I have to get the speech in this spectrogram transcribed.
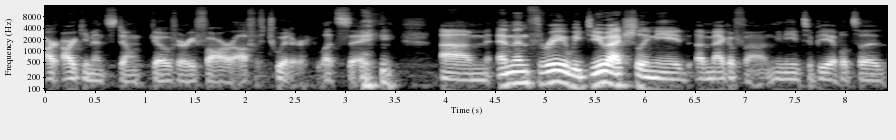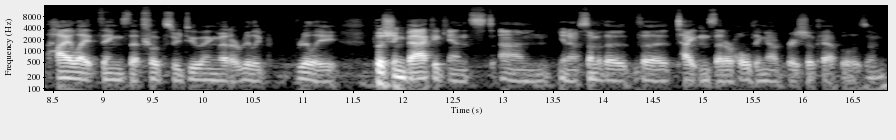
our arguments don't go very far off of Twitter, let's say. Um, and then three, we do actually need a megaphone. We need to be able to highlight things that folks are doing that are really really pushing back against um, you know some of the the titans that are holding up racial capitalism.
